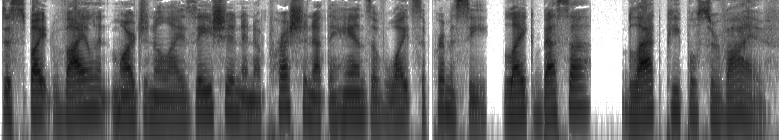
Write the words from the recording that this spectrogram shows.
Despite violent marginalization and oppression at the hands of white supremacy, like Gbessa, black people survive.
